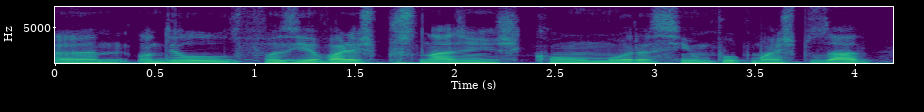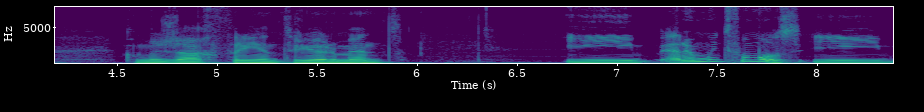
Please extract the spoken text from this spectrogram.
um, onde ele fazia várias personagens com um humor assim um pouco mais pesado, como eu já referi anteriormente e era muito famoso e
